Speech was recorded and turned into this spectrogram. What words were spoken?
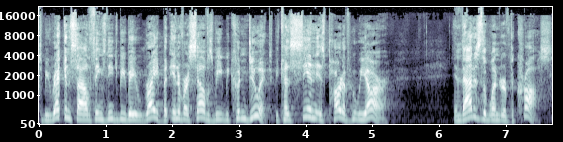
To be reconciled, things need to be made right, but in of ourselves, we, we couldn't do it because sin is part of who we are. And that is the wonder of the cross.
